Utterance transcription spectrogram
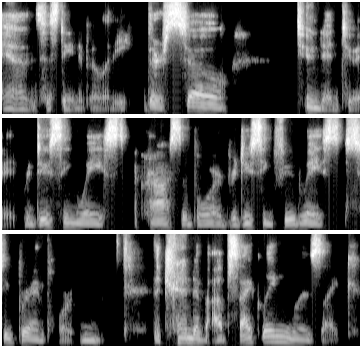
and sustainability. They're so tuned into it. Reducing waste across the board, reducing food waste, super important. The trend of upcycling was like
